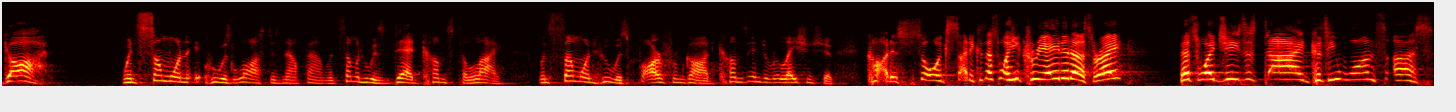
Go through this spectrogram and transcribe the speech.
God, when someone who was lost is now found, when someone who is dead comes to life, when someone who was far from God comes into relationship, God is so excited because that's why He created us, right? That's why Jesus died, because he wants us.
